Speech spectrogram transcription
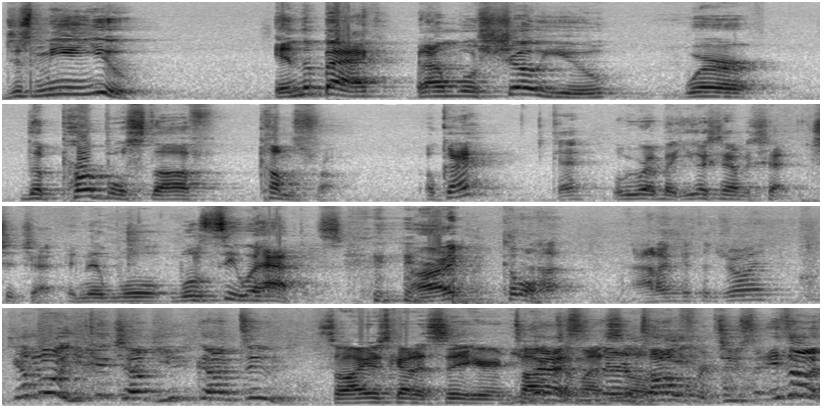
just me and you, in the back, and I'm going to show you where the purple stuff comes from. Okay? Okay. We'll be right back. You guys can have a chat, chit chat, and then we'll we'll see what happens. All right? Come on. I don't get the joy. Come on. You can jump. You can come too. So I just got to sit here and You talk gotta to sit there and myself. talk for two. seconds. It's only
